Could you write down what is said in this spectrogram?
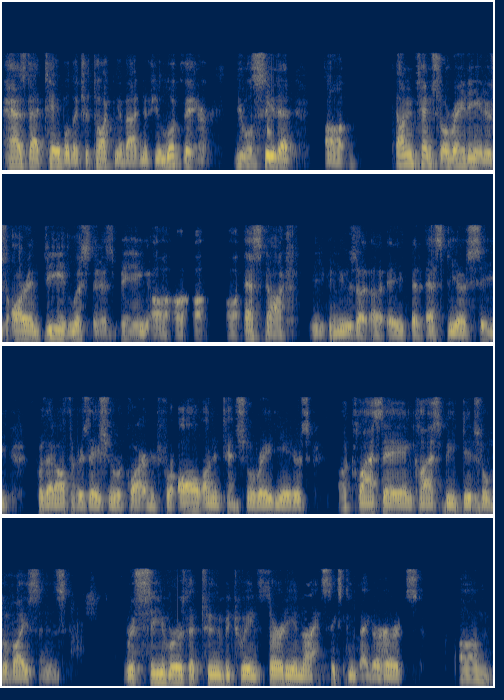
has that table that you're talking about. And if you look there, you will see that uh, unintentional radiators are indeed listed as being a, a, a, a SDOC. You can use a, a, an SDOC for that authorization requirement for all unintentional radiators, uh, Class A and Class B digital devices, receivers that tune between 30 and 960 megahertz, um,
